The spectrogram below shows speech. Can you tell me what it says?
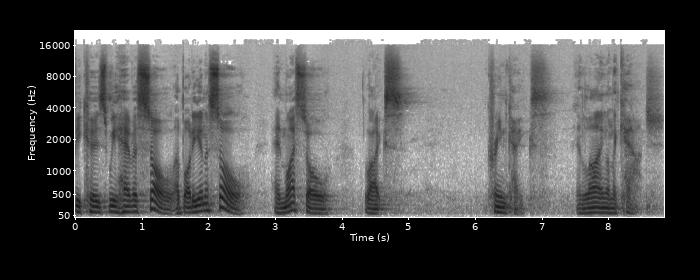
because we have a soul, a body and a soul. And my soul likes cream cakes and lying on the couch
